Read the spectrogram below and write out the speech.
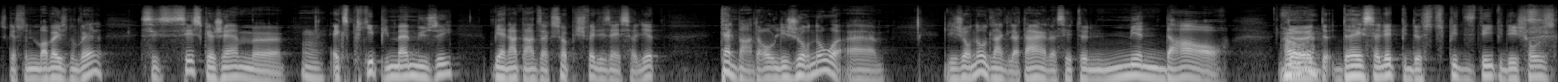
Est-ce que c'est une mauvaise nouvelle? C'est, c'est ce que j'aime euh, expliquer puis m'amuser, bien entendu, avec ça. Puis je fais des insolites. Tellement drôle. Les journaux, euh, les journaux de l'Angleterre, c'est une mine d'or de, Ah ouais? d'insolites puis de stupidité puis des choses.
